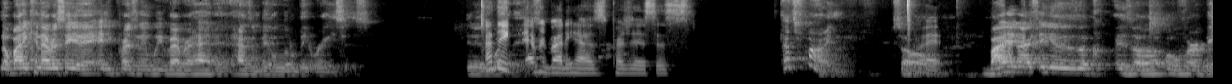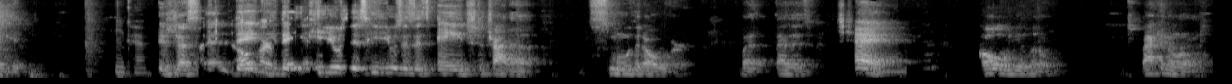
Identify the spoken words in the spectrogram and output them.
nobody can ever say that any president we've ever had hasn't been a little bit racist. I think everybody has prejudices. That's fine. So Right. Biden, I think, is a is a over bigot. Okay. It's just they, they, he uses he uses his age to try to smooth it over. But that is hey, go you little back in the room.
